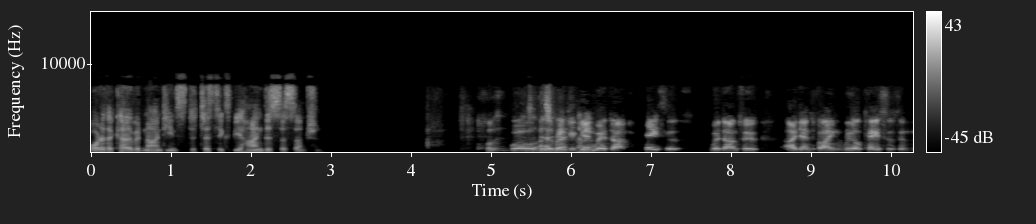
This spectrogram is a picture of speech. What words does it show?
What are the COVID-19 statistics behind this assumption? Well, well I think again we're down to cases. We're down to identifying real cases in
